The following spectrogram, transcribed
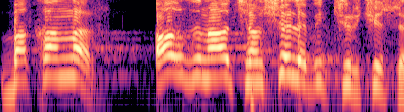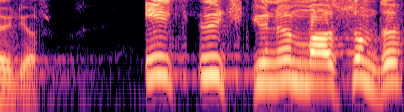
bakanlar ağzını açan şöyle bir türkü söylüyor. İlk üç günü masumdu.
